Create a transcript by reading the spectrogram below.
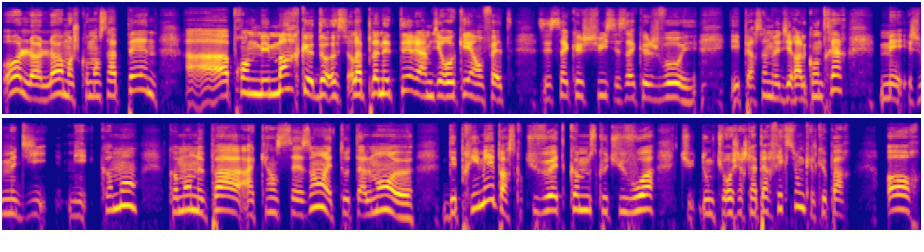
oh là là, moi je commence à peine à, à prendre mes marques de- sur la planète Terre et à me dire ok en fait c'est ça que je suis, c'est ça que je vaux et, et personne me dira le contraire. Mais je me dis mais comment comment ne pas à 15-16 ans être totalement euh, déprimé? Parce que tu veux être comme ce que tu vois, tu, donc tu recherches la perfection quelque part. Or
